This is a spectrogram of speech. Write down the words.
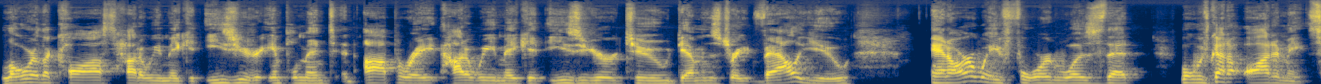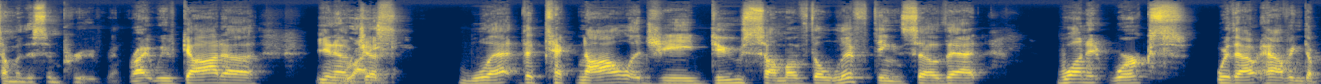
lower the cost? How do we make it easier to implement and operate? How do we make it easier to demonstrate value? And our way forward was that well we've got to automate some of this improvement right? We've got to you know Right. just let the technology do some of the lifting so that one it works without having to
